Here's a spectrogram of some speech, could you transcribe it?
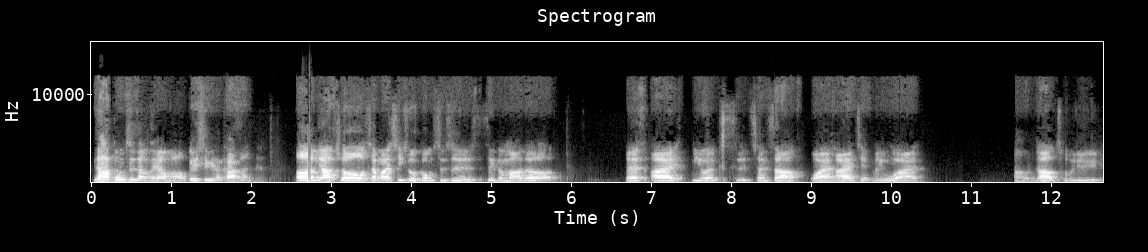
你知道公式长怎样吗？我可以写给你看吗。呃，你要求相关系数的公式是 sigma 的 si mu x 乘上 yi 减 mu y，然后除以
